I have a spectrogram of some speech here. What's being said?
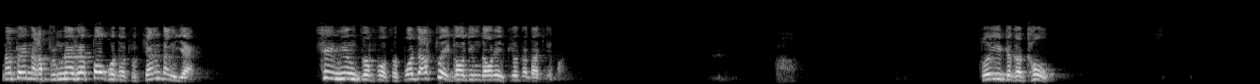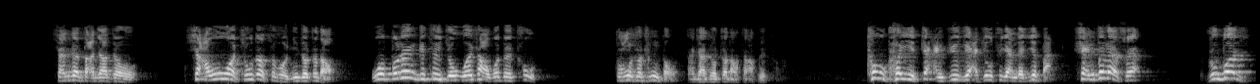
那在那中南海保护的是相当严。神明之父是国家最高领导人居住的地方啊，所以这个头。现在大家就下午我灸的时候，你就知道我不论给谁灸，为啥我对头重视程度，大家就知道咋回事了。头可以占据艾灸时间的一半，甚至来说，如果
